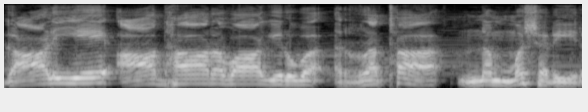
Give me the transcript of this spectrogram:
ಗಾಳಿಯೇ ಆಧಾರವಾಗಿರುವ ರಥ ನಮ್ಮ ಶರೀರ.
